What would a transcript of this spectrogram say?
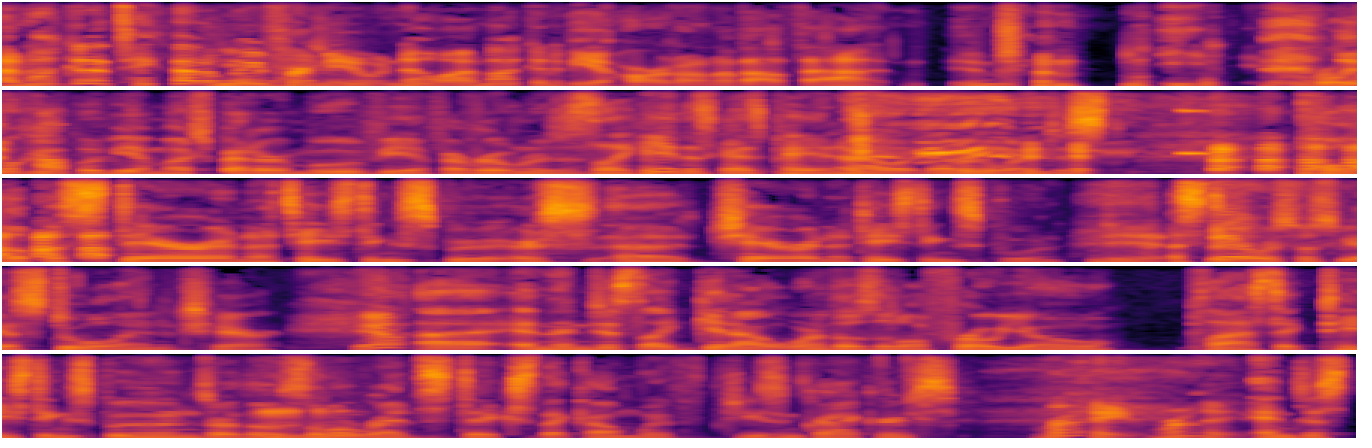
I'm not going to take that Can you away from you. No, I'm not going to be hard on about that. RoboCop would be a much better movie if everyone was just like, "Hey, this guy's paying out," and everyone just pulled up a stair and a tasting spoon, or a chair and a tasting spoon. Yeah. A stair was supposed to be a stool and a chair. Yeah. uh, and then just like get out one of those little froyo plastic tasting spoons or those Mm-hmm. little red sticks that come with cheese and crackers, right, right. and just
